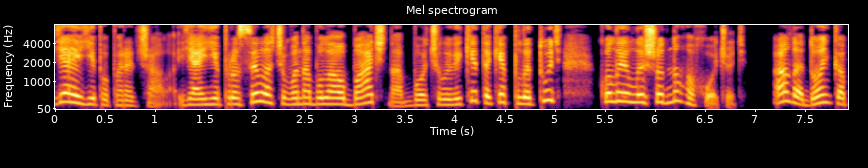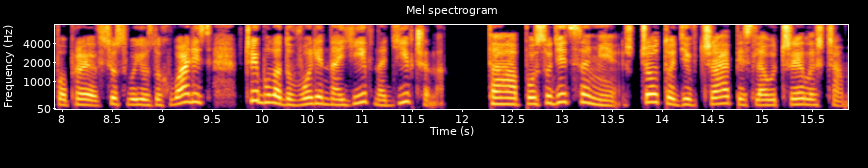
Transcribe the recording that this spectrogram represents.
Я її попереджала, я її просила, щоб вона була обачна, бо чоловіки таке плетуть, коли лише одного хочуть. Але донька, попри всю свою зухвалість, ще й була доволі наївна дівчина. Та посудіть самі, що то дівча після училища,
